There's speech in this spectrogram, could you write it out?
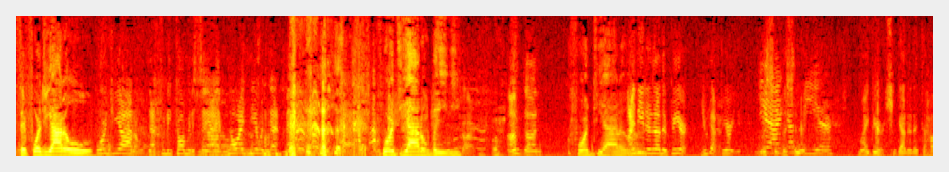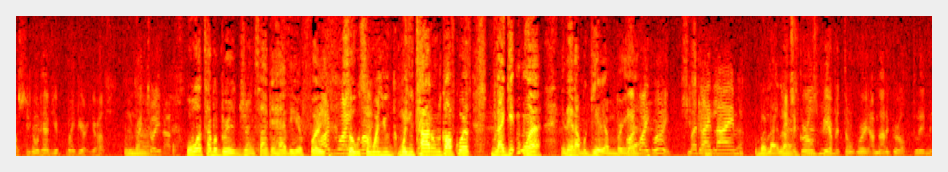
Say Forgiato. Forgiato. That's what he told me to say. I have no idea what that meant. Forgiato, baby. I'm done. Forgiato. I need another beer. You got beer? Yeah, Listen, I got to- beer. My beer. She got it at the house. You don't have your, my beer at your house. No. I? Well, what type of beer you drink so I can have it here for you? Bud Light So, so when you when you tired on the golf course, you be like, get me one, and then I'm gonna get it. I'm gonna bring it. Bud out. Light Lime. She's Bud Light Lime. But like, That's a like, girl's beer, but don't worry. I'm not a girl. Believe me.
